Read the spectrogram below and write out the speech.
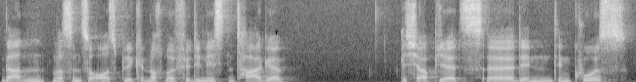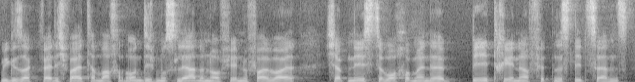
Dann, was sind so Ausblicke nochmal für die nächsten Tage? Ich habe jetzt äh, den, den Kurs, wie gesagt, werde ich weitermachen und ich muss lernen auf jeden Fall, weil ich habe nächste Woche meine B-Trainer Fitness-Lizenz.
